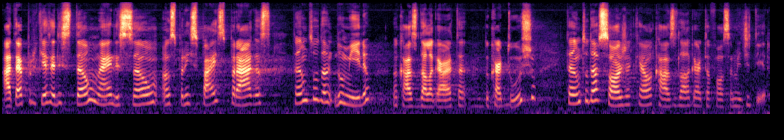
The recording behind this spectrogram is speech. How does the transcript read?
até porque eles estão, né, eles são as principais pragas tanto do milho, no caso da lagarta do cartucho, tanto da soja, que é o caso da lagarta falsa medideira.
